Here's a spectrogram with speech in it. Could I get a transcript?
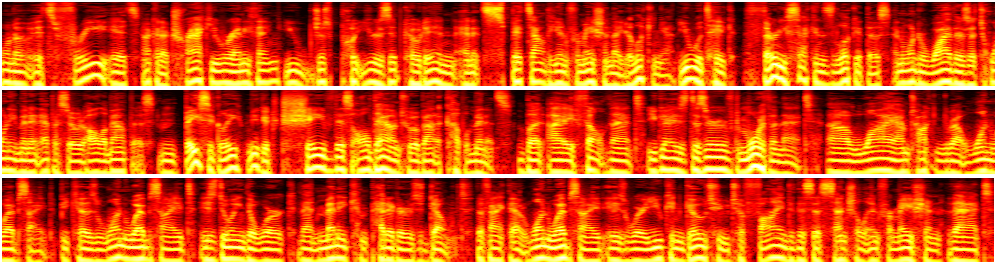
one of it's free it's not going to track you or anything. You just put your zip code in and it spits out the information that you're looking at. You would take 30 seconds to look at this and wonder why there's a 20 minute episode all about this. And basically you could shave this all down to about a couple minutes but i felt that you guys deserved more than that. Uh, why i'm talking about one website because one website is doing the work that many competitors don't. The fact that one website is where you can go to to find this essential information that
